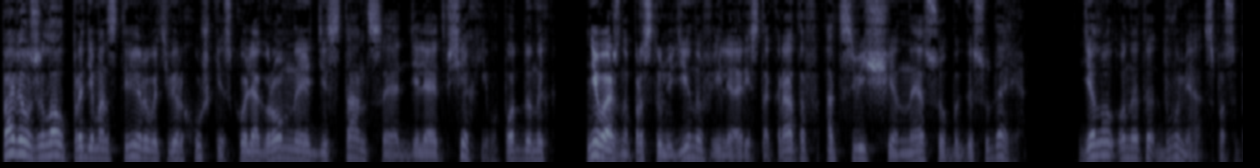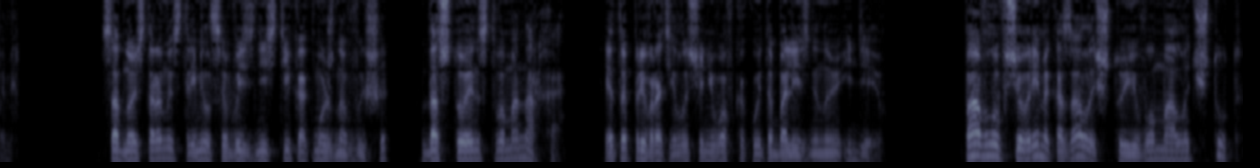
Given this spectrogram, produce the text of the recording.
Павел желал продемонстрировать верхушке, сколь огромная дистанция отделяет всех его подданных неважно, простолюдинов или аристократов, от священной особы государя. Делал он это двумя способами. С одной стороны, стремился вознести как можно выше достоинство монарха. Это превратилось у него в какую-то болезненную идею. Павлу все время казалось, что его мало чтут.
